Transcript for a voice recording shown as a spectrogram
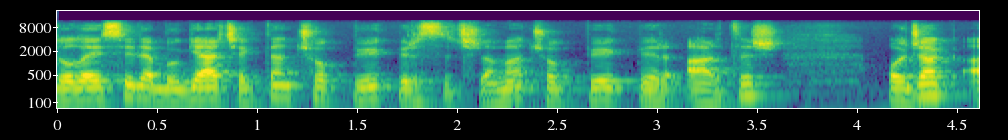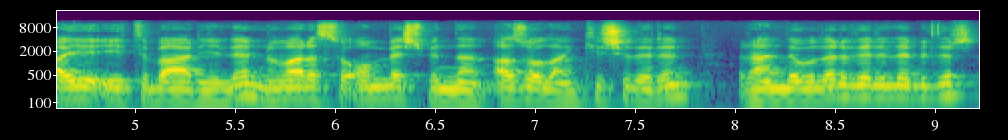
Dolayısıyla bu gerçekten çok büyük bir sıçrama, çok büyük bir artış. Ocak ayı itibariyle numarası 15.000'den az olan kişilerin randevuları verilebilir.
